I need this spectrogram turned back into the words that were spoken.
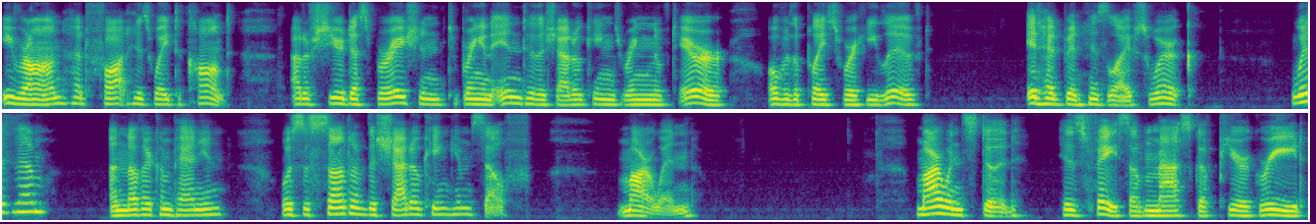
Iran had fought his way to Kant out of sheer desperation to bring an end to the Shadow King's reign of terror over the place where he lived. It had been his life's work. With them, another companion, was the son of the Shadow King himself, Marwin. Marwin stood, his face a mask of pure greed,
